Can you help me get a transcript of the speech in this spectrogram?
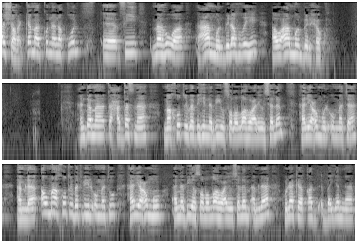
الشرع. كما كنا نقول آه، في ما هو عام بلفظه أو عام بالحكم. عندما تحدثنا ما خطب به النبي صلى الله عليه وسلم هل يعم الأمة أم لا؟ أو ما خطبت به الأمة هل يعم النبي صلى الله عليه وسلم أم لا؟ هناك قد بينا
